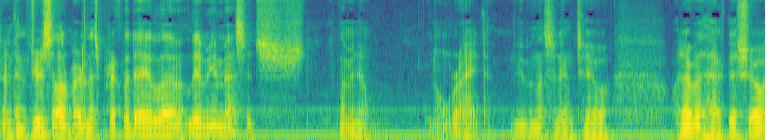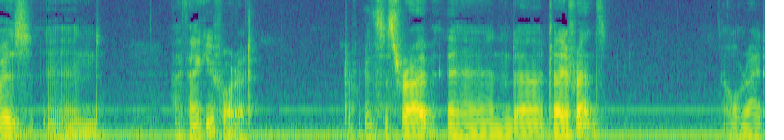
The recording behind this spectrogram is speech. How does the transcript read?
anything to celebrate on this particular day, leave me a message. Let me know. All right. You've been listening to whatever the heck this show is, and I thank you for it. Don't forget to subscribe and uh, tell your friends. All right.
